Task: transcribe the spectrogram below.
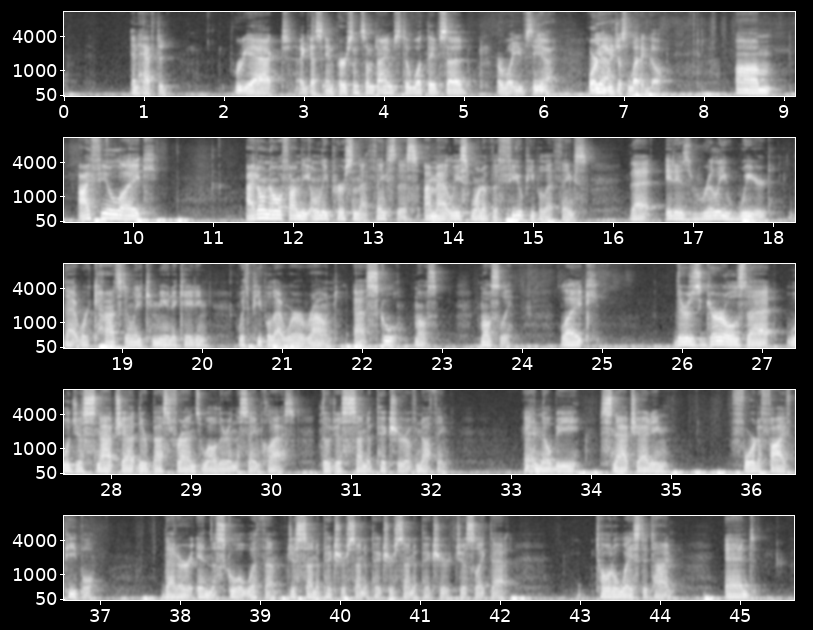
and have to react, I guess, in person sometimes to what they've said or what you've seen? Yeah. Or do you just let it go? Um, I feel like I don't know if I'm the only person that thinks this. I'm at least one of the few people that thinks that it is really weird that we're constantly communicating with people that we're around at school most mostly. Like there's girls that will just Snapchat their best friends while they're in the same class. They'll just send a picture of nothing. And mm-hmm. they'll be Snapchatting four to five people that are in the school with them. Just send a picture, send a picture, send a picture, just like that. Total waste of time. And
